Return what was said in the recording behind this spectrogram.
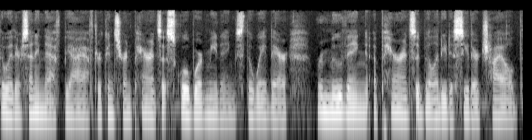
the way they're sending the FBI after concerned parents at school board meetings, the way they're removing a parent's ability to see their child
